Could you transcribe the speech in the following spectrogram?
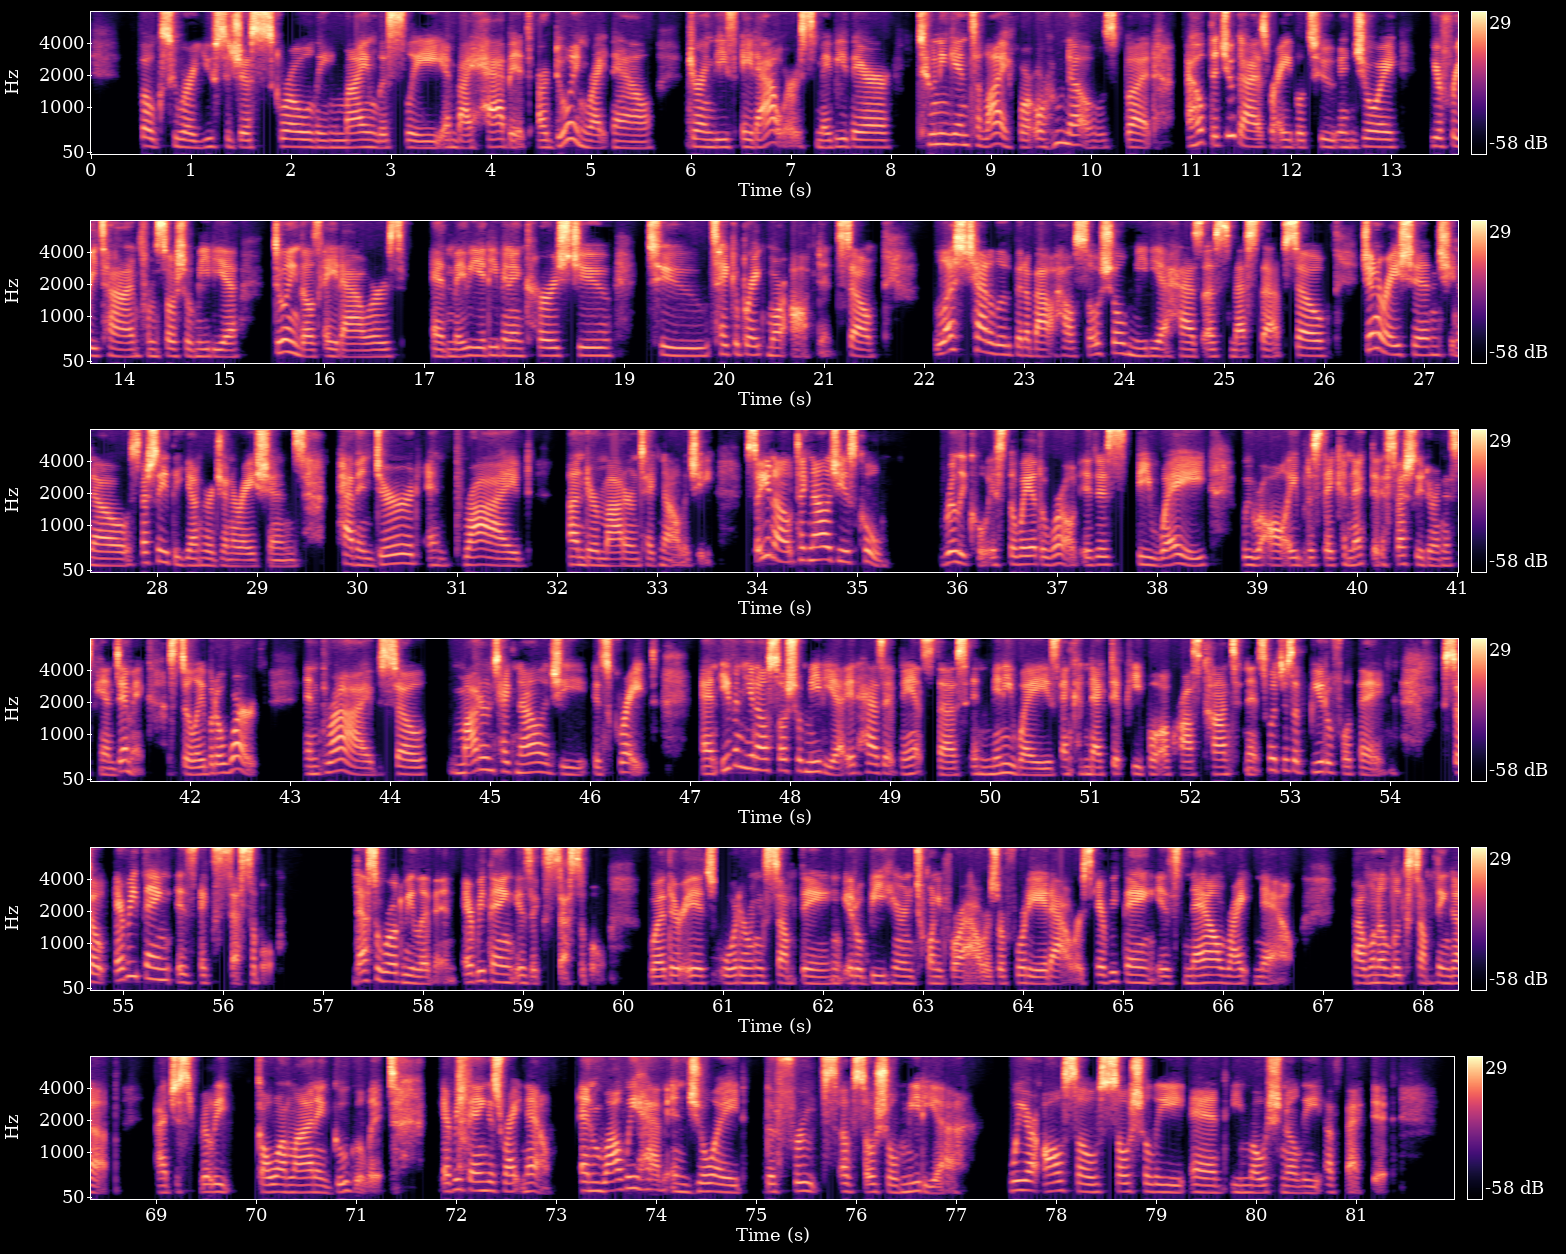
folks who are used to just scrolling mindlessly and by habit are doing right now during these eight hours. Maybe they're tuning into life or, or who knows. But I hope that you guys were able to enjoy your free time from social media doing those eight hours. And maybe it even encouraged you to take a break more often. So let's chat a little bit about how social media has us messed up. So, generations, you know, especially the younger generations, have endured and thrived under modern technology. So, you know, technology is cool, really cool. It's the way of the world. It is the way we were all able to stay connected, especially during this pandemic, still able to work and thrive. So, modern technology is great. And even, you know, social media, it has advanced us in many ways and connected people across continents, which is a beautiful thing. So everything is accessible. That's the world we live in. Everything is accessible. Whether it's ordering something, it'll be here in 24 hours or 48 hours. Everything is now, right now. If I want to look something up, I just really go online and Google it. Everything is right now. And while we have enjoyed the fruits of social media, we are also socially and emotionally affected.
